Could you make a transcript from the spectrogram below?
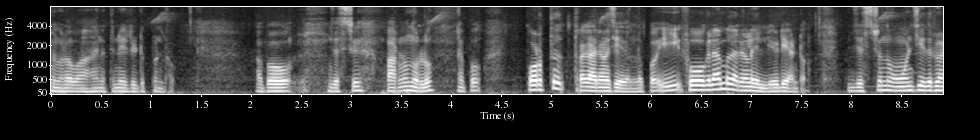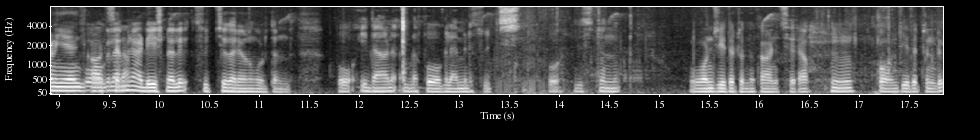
നമ്മുടെ വാഹനത്തിന്റെ ഒരു ഇടുപ്പുണ്ടാവും. അപ്പോൾ ജസ്റ്റ് പറഞ്ഞെന്നുള്ളൂ. അപ്പോൾ പുറത്ത് ഇത്ര കാര്യങ്ങൾ ചെയ്തിട്ടുണ്ട്. അപ്പോൾ ഈ ഫോഗ് ലാമ്പ് കാര്യങ്ങൾ എൽ ഇ ഡി ആണ് കേട്ടോ ജസ്റ്റ് ഒന്ന് ഓൺ ചെയ്തിട്ട് വേണമെങ്കിൽ ഞാൻ ഫോഗ് ലാമ്പിന് അഡീഷണൽ സ്വിച്ച് കാര്യങ്ങൾ കൊടുത്തിട്ടുണ്ട്. അപ്പോൾ ഇതാണ് നമ്മുടെ ഫോഗ് ലാമ്പിന്റെ സ്വിച്ച് അപ്പോൾ ജസ്റ്റ് ഒന്ന് ഓൺ ചെയ്തിട്ടൊന്ന് കാണിച്ചു തരാം ഓൺ ചെയ്തിട്ടുണ്ട്.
